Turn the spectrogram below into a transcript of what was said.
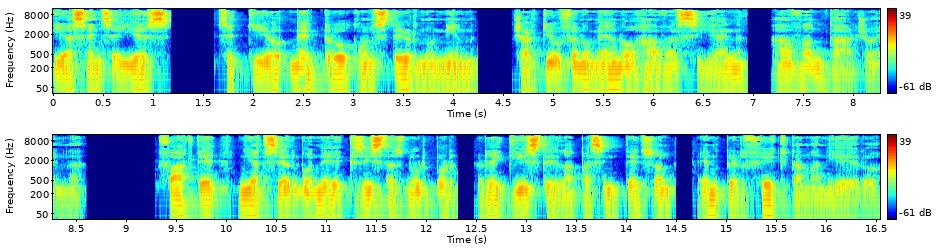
Ia sense yes, se tio ne tro consternu nin char tiu fenomeno havas sian avantagioin. Fakte, nia cerbo ne existas nur por registri la pasintecon en perfecta maniero.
